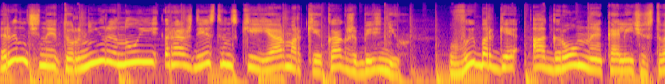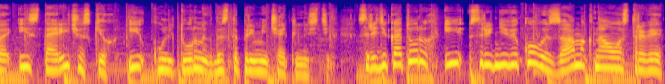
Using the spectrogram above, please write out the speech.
рыночные турниры, ну и рождественские ярмарки, как же без них. В Выборге огромное количество исторических и культурных достопримечательностей, среди которых и средневековый замок на острове,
